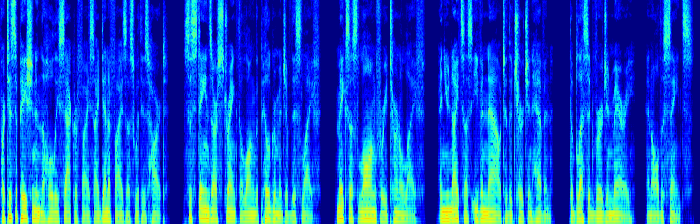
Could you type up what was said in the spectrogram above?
Participation in the holy sacrifice identifies us with His heart, sustains our strength along the pilgrimage of this life, makes us long for eternal life, and unites us even now to the Church in heaven, the Blessed Virgin Mary, and all the saints.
